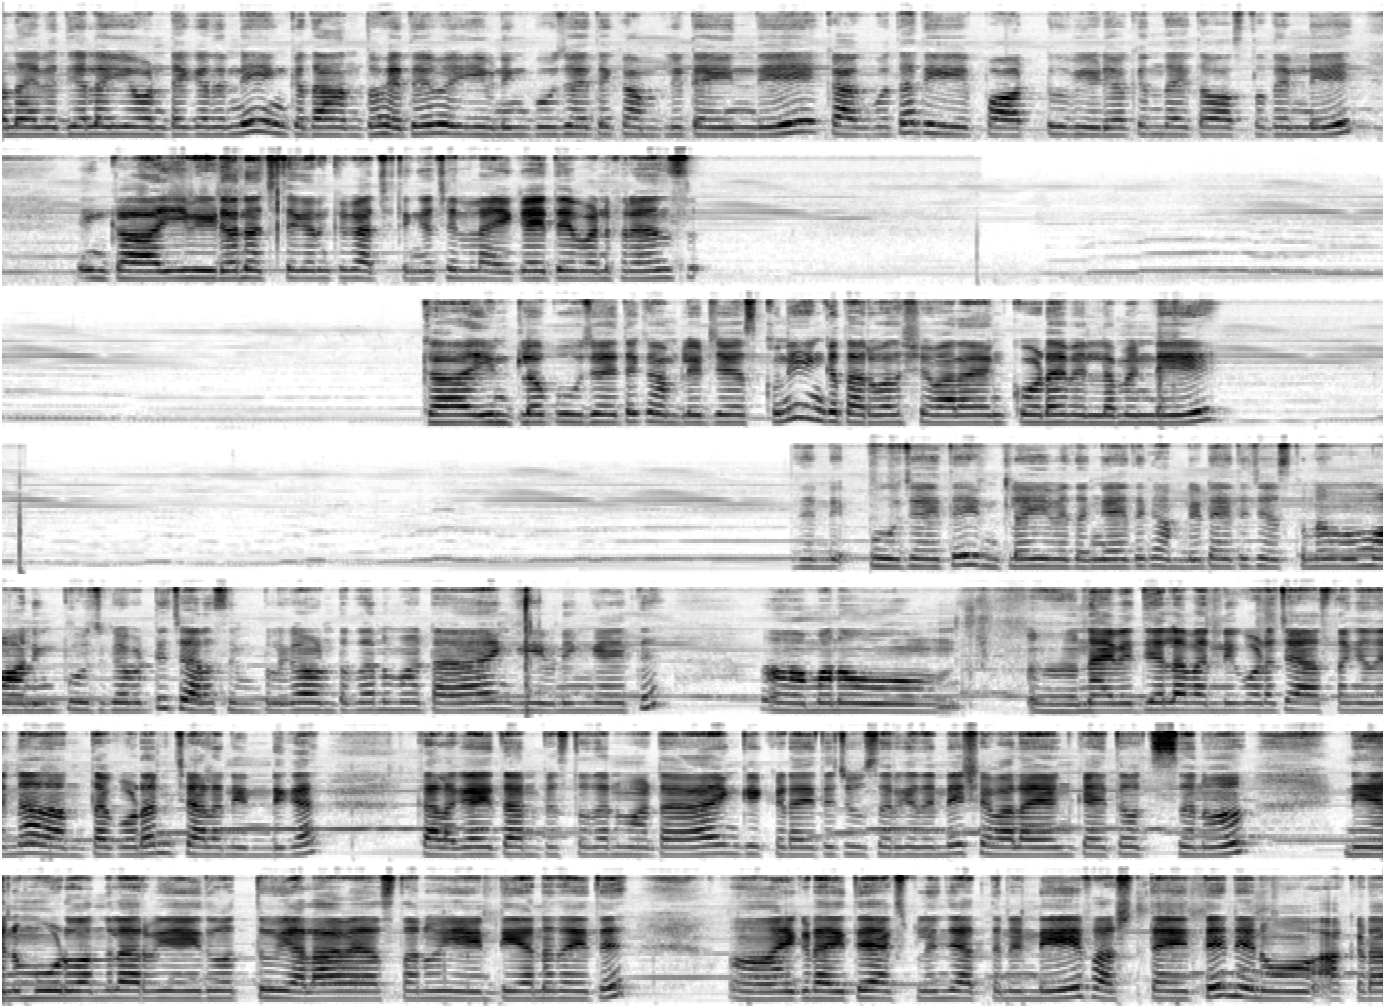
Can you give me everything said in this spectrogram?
నైవేద్యాలు అవి ఉంటాయి కదండి. ఇంకా దాంతో అయితే ఈవినింగ్ పూజ అయితే కంప్లీట్ అయింది కాకపోతే అది పార్ట్ టూ వీడియో కింద అయితే వస్తుందండి. ఇంకా ఈ వీడియో నచ్చితే కనుక ఖచ్చితంగా చిన్న లైక్ అయితే ఇవ్వండి ఫ్రెండ్స్ ఇంకా ఇంట్లో పూజ అయితే కంప్లీట్ చేసుకుని ఇంకా తర్వాత శివాలయం కూడా వెళ్ళామండి. ఇదండి పూజ అయితే ఇంట్లో ఈ విధంగా అయితే కంప్లీట్ అయితే చేసుకున్నాము. మార్నింగ్ పూజ కాబట్టి చాలా సింపుల్గా ఉంటుంది అనమాట ఇంక ఈవినింగ్ అయితే మనం నైవేద్యాలు అవన్నీ కూడా చేస్తాం కదండి. అదంతా కూడా చాలా నిండుగా కలగా అయితే అనిపిస్తుంది అనమాట ఇంక ఇక్కడైతే చూసారు కదండి శివాలయానికి అయితే వచ్చేసాను. నేను మూడు వందల అరవై ఐదు వత్తు ఎలా వేస్తాను ఏంటి అన్నది అయితే ఇక్కడ అయితే ఎక్స్ప్లెయిన్ చేస్తానండి. ఫస్ట్ అయితే నేను అక్కడ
